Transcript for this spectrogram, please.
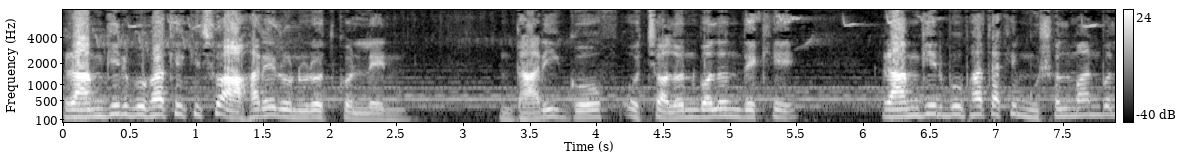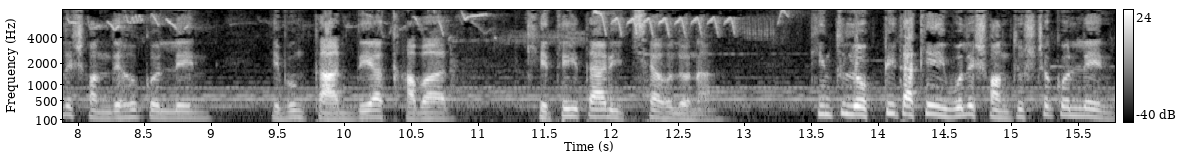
রামগীর বুভাকে কিছু আহারের অনুরোধ করলেন। দাড়ি গোফ ও চলন বলন দেখে রামগীর বুভা তাকে মুসলমান বলে সন্দেহ করলেন এবং তার দেয়া খাবার খেতেই তার ইচ্ছা হলো না। কিন্তু লোকটি তাকে এই বলে সন্তুষ্ট করলেন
